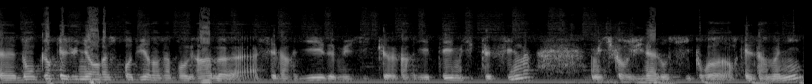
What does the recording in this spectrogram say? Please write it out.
Euh, donc, l'Orchestre Junior va se produire dans un programme euh, assez varié de musique euh, variété, musique de film, musique originale aussi pour Orchestre d'harmonie.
